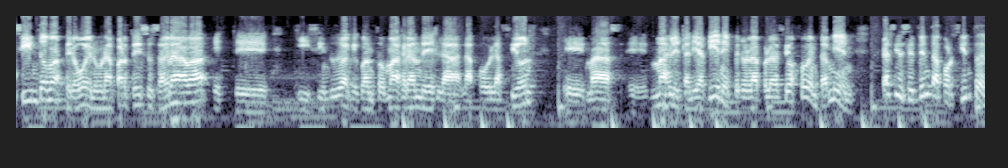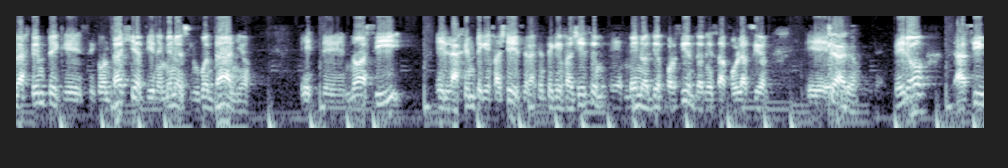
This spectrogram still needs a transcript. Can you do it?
síntomas, pero bueno, una parte de eso se agrava, este, y sin duda que cuanto más grande es la, la población, eh, más, eh, más letalidad tiene, pero en la población joven también. Casi el 70% de la gente que se contagia tiene menos de 50 años. Este, no así en la gente que fallece, la gente que fallece es menos del 10% en esa población. Claro. Pero así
